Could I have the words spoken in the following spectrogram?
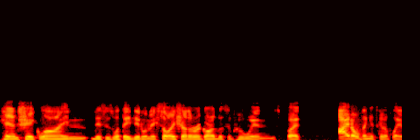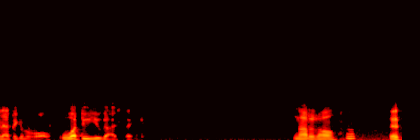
handshake line. This is what they did when they saw each other, regardless of who wins. But I don't think it's going to play that big of a role. What do you guys think? Not at all. Mm-hmm. It's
